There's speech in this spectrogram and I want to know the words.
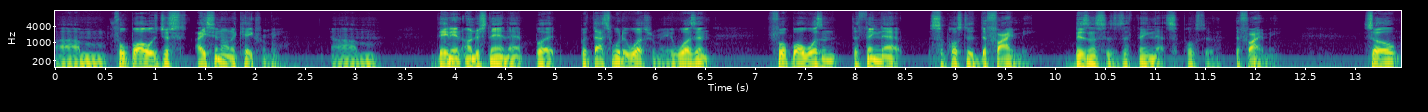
Um, football was just icing on a cake for me. Um, they didn't understand that, but but that's what it was for me. It wasn't football wasn't the thing that was supposed to define me. Business is the thing that's supposed to define me. So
